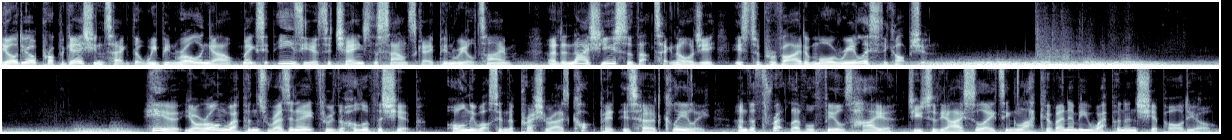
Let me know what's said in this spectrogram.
The audio propagation tech that we've been rolling out makes it easier to change the soundscape in real time, and a nice use of that technology is to provide a more realistic option. Here, your own weapons resonate through the hull of the ship, only what's in the pressurized cockpit is heard clearly, and the threat level feels higher due to the isolating lack of enemy weapon and ship audio.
